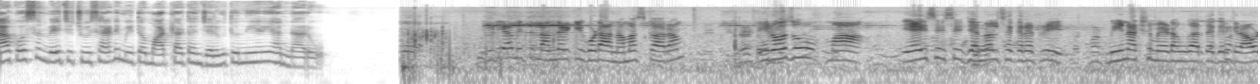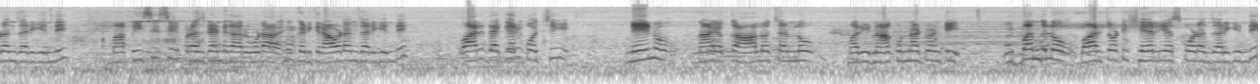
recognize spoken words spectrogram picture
నా కోసం వేచి చూశారని మీతో మాట్లాడటం జరుగుతుంది అని అన్నారు. మీడియా మిత్రులందరికీ కూడా నమస్కారం. ఈరోజు మా AICC general secretary Meenakshi madam గారి దగ్గరికి రావడం జరిగింది. మా పిసిసి ప్రెసిడెంట్ గారు కూడా ఇక్కడికి రావడం జరిగింది. వారి దగ్గరికి వచ్చి నేను నా యొక్క ఆలోచనలు మరి నాకున్నటువంటి ఇబ్బందులు వారితోటి షేర్ చేసుకోవడం జరిగింది.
